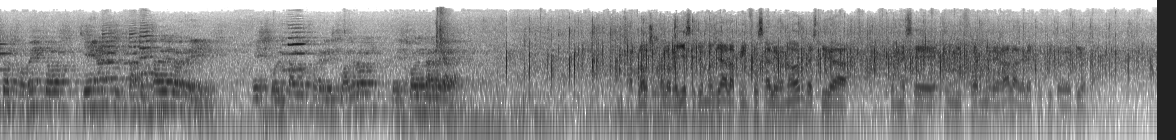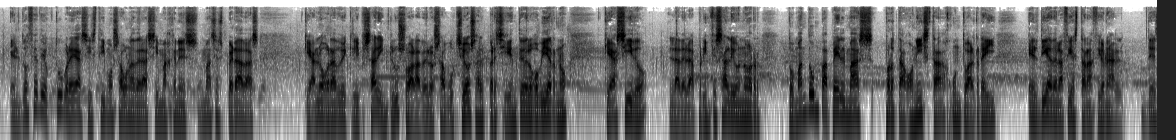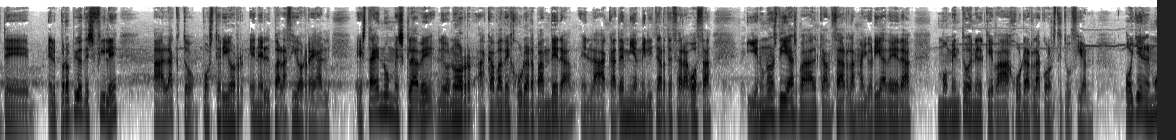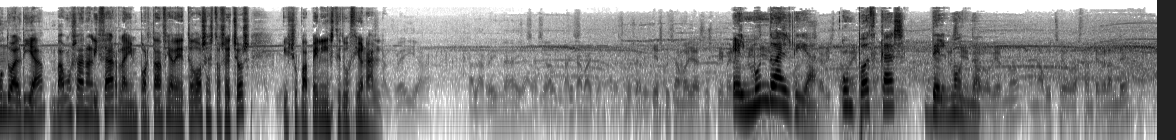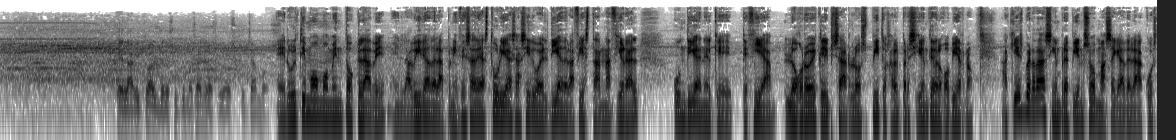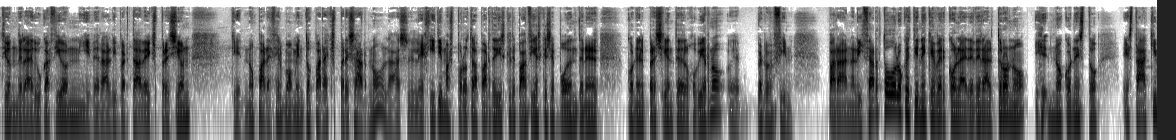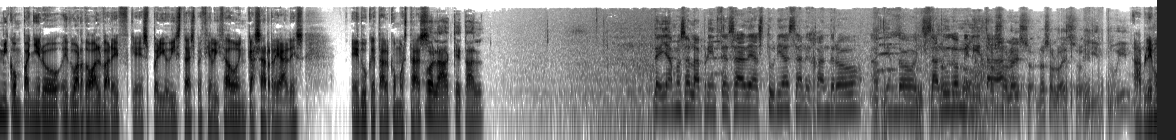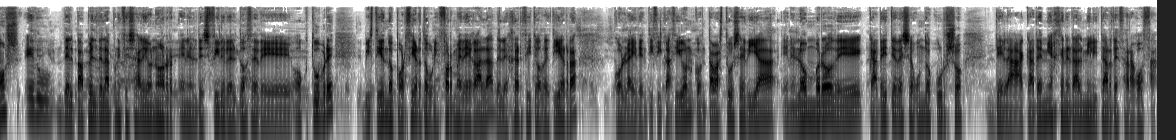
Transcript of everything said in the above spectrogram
estos momentos llegan sus majestades los reyes, escoltados por el escuadrón de escolta real. Los aplausos a los reyes y vemos ya a la princesa Leonor vestida con ese uniforme de gala del ejército de tierra. El 12 de octubre asistimos a una de las imágenes más esperadas que ha logrado eclipsar incluso a la de los abucheos al presidente del gobierno, que ha sido la de la princesa Leonor tomando un papel más protagonista junto al rey el día de la fiesta nacional, desde el propio desfile al acto posterior en el Palacio Real. Está en un mes clave, Leonor acaba de jurar bandera en la Academia Militar de Zaragoza y en unos días va a alcanzar la mayoría de edad, momento en el que va a jurar la Constitución. Hoy en el Mundo al Día vamos a analizar la importancia de todos estos hechos y su papel institucional. El Mundo al Día, un podcast del mundo. El habitual de los últimos años, lo escuchamos. El último momento clave en la vida de la princesa de Asturias ha sido el día de la fiesta nacional, un día en el que, decía, logró eclipsar los pitos al presidente del gobierno. Aquí es verdad, siempre pienso, más allá de la cuestión de la educación y de la libertad de expresión, que no parece el momento para expresar, ¿no? Las legítimas, por otra parte, discrepancias que se pueden tener con el presidente del gobierno, eh, pero en fin, para analizar todo lo que tiene que ver con la heredera al trono, y no con esto, está aquí mi compañero Eduardo Álvarez, que es periodista especializado en casas reales. Edu, ¿qué tal? ¿Cómo estás? Hola, ¿qué tal? Veíamos a la princesa de Asturias, Alejandro, haciendo el saludo militar. No solo eso, no solo eso. Hablemos, Edu, del papel de la princesa Leonor en el desfile del 12 de octubre, vistiendo, por cierto, uniforme de gala del ejército de tierra, con la identificación, contabas tú ese día, en el hombro de cadete de segundo curso de la Academia General Militar de Zaragoza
